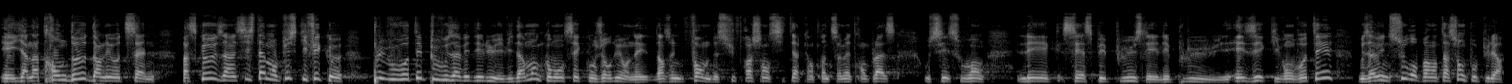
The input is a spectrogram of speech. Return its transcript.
et il y en a 32 dans les Hauts-de-Seine. Parce que vous avez un système en plus qui fait que plus vous votez, plus vous avez d'élus. Évidemment, comme on sait qu'aujourd'hui on est dans une forme de suffrage censitaire qui est en train de se mettre en place, où c'est souvent les CSP+, les, plus aisés qui vont voter, vous avez une sous-représentation populaire.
